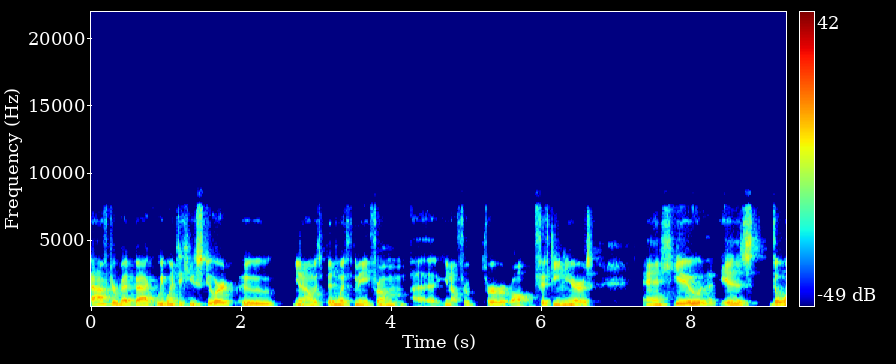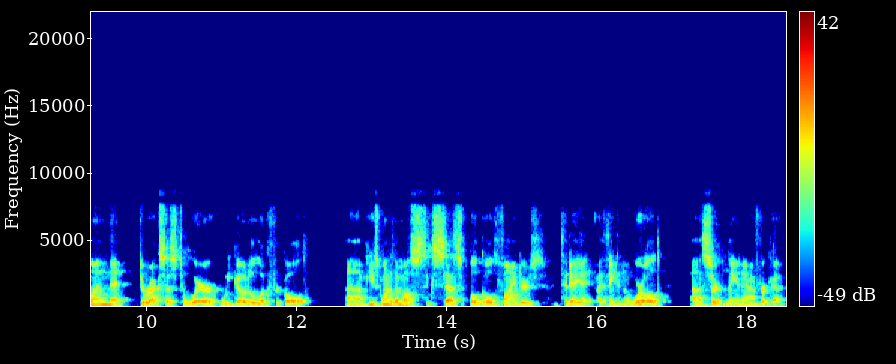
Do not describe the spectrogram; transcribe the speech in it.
After Redback, we went to Hugh Stewart, who you know has been with me from uh, you know for for 15 years and Hugh is the one that directs us to where we go to look for gold. Um, he's one of the most successful gold finders today, I think, in the world, uh, certainly in Africa.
